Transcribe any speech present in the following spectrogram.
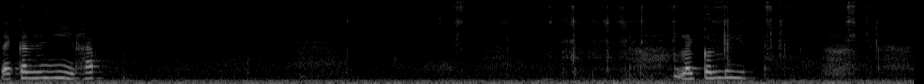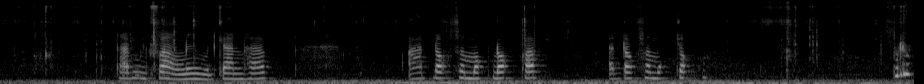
แล้วก็รีดครับแล้วก็รีดทำอีกฝั่งหนึ่งเหมือนกันครับอาร์ตด็อกสม็อกด็อกครับอาร์ตด็อกสม็อกจ็อก ปึ๊บ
